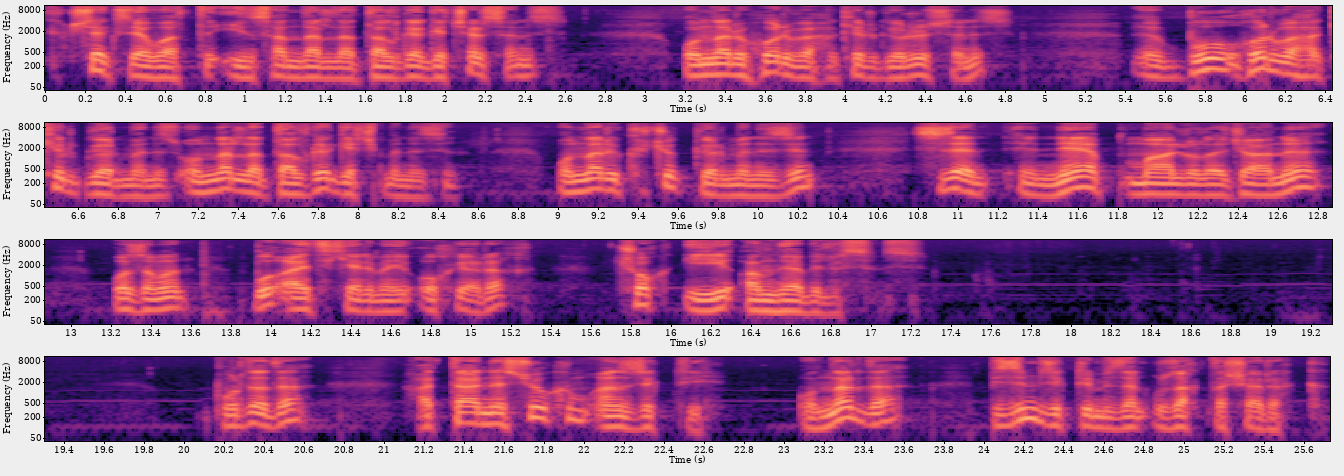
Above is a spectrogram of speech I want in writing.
yüksek zevatlı insanlarla dalga geçerseniz, onları hor ve hakir görürseniz, e, bu hor ve hakir görmeniz, onlarla dalga geçmenizin, onları küçük görmenizin size e, ne yap mal olacağını o zaman bu ayet-i kerimeyi okuyarak çok iyi anlayabilirsiniz. Burada da hatta nesukum an zikri. Onlar da bizim zikrimizden uzaklaşarak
